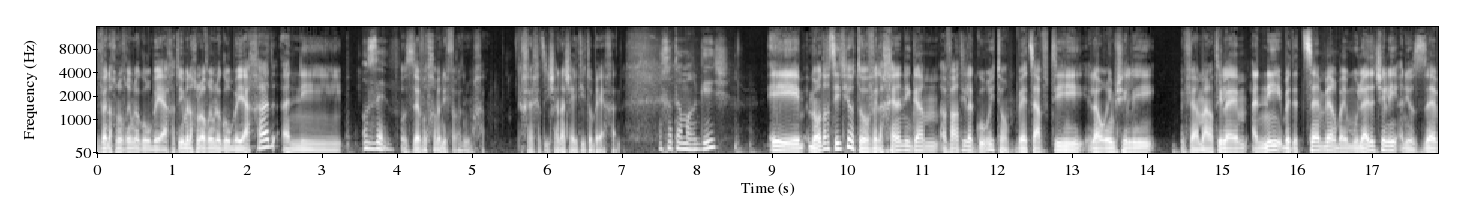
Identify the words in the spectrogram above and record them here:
ואנחנו עוברים לגור ביחד. ואם אנחנו לא עוברים לגור ביחד, אני עוזב. עוזב אותך ונפרד ממך. אחרי חצי שנה שהייתי איתו ביחד. איך אתה מרגיש? אה, מאוד רציתי אותו ולכן אני גם עברתי לגור איתו והצבתי להורים שלי ואמרתי להם, אני בדצמבר, ביום הולדת שלי, אני עוזב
